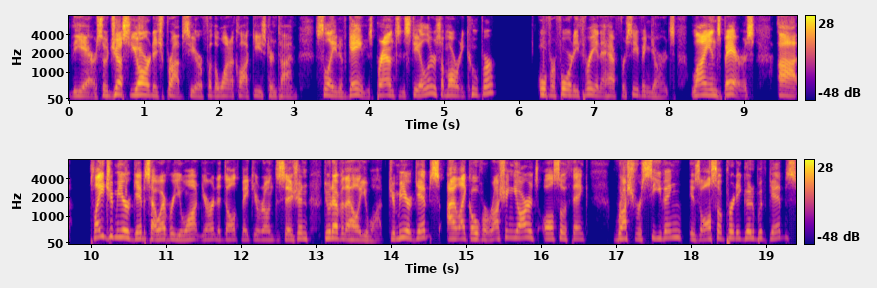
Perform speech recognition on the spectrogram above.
the air. So just yardage props here for the 1 o'clock Eastern time slate of games. Browns and Steelers, Amari Cooper, over 43 and a half receiving yards. Lions, Bears. Uh, Play Jahmyr Gibbs however you want. You're an adult, make your own decision. Do whatever the hell you want. Jahmyr Gibbs, I like over rushing yards. Also think rush receiving is also pretty good with Gibbs.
